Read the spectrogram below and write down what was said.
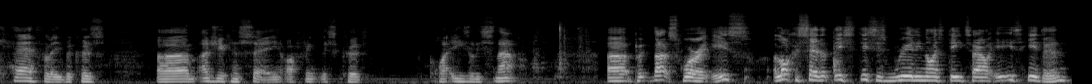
carefully because um, as you can see, I think this could quite easily snap. Uh, but that's where it is. Like I said, this this is really nice detail. It is hidden.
